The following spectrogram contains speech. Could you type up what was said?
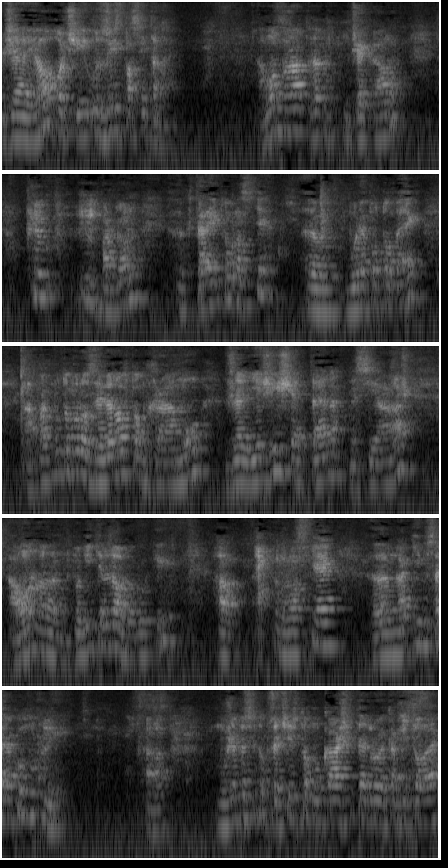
že jeho oči uzří spasitele. A on pořád čekal, pardon, který to vlastně eh, bude potomek, a pak mu to bylo zjeveno v tom chrámu, že Ježíš je ten Mesiáš a on eh, to dítě vzal do ruky a vlastně eh, nad tím se jako modlí. A můžeme si to přečíst v tom Lukáši té druhé kapitole,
